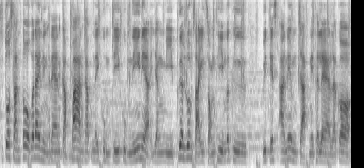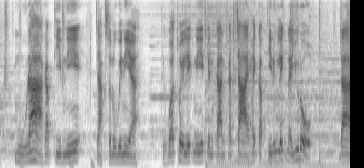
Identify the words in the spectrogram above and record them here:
ซิโตซานโตก็ได้ 1 คะแนนกลับบ้านครับ ในกลุ่ม G กลุ่มนี้เนี่ย ยังมีเพื่อนร่วมสายอีก 2 ทีมก็คือวิเทสอาร์เนมจากเนเธอร์แลนด์แล้วก็มูราครับทีมนี้จากสโลเวเนีย ถือว่าถ้วยเล็กนี้เป็นการกระจายให้กับทีมเล็กๆในยุโรป ได้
